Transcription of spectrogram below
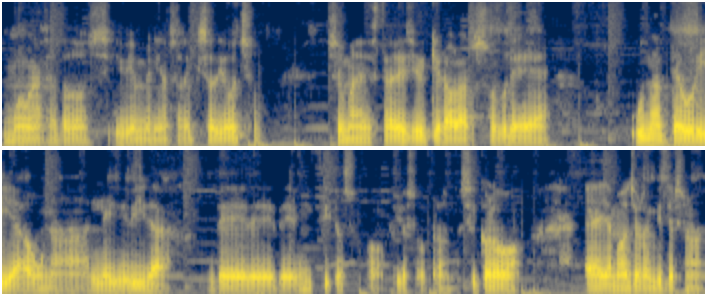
Muy buenas a todos y bienvenidos al episodio 8. Soy Maestra y hoy quiero hablar sobre una teoría, una ley de vida de un filósofo, filósofo perdón, psicólogo eh, llamado Jordan Peterson.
